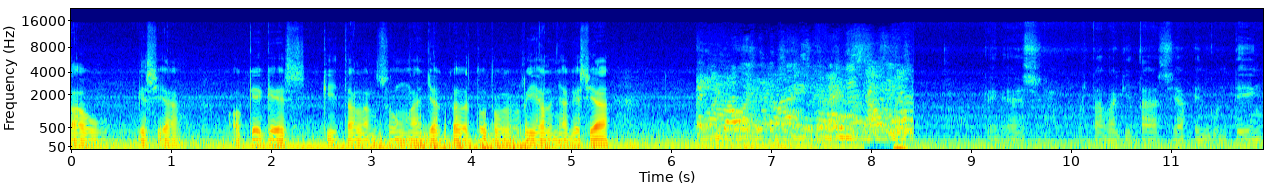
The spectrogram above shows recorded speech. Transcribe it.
tahu guys ya. Oke guys kita langsung aja ke tutorialnya guys ya. Oke guys pertama kita siapin gunting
